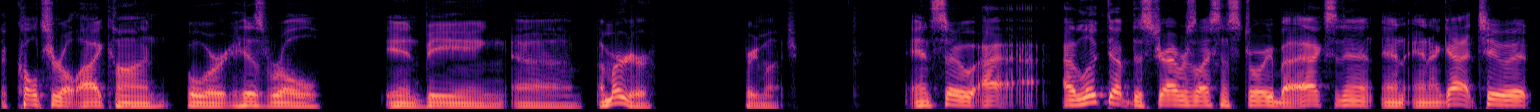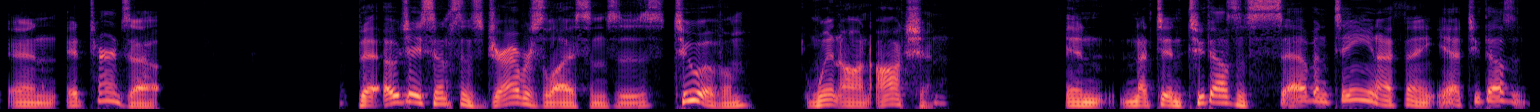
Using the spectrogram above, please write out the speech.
a cultural icon for his role in being uh, a murderer, pretty much. And so I I looked up this driver's license story by accident and and I got to it and it turns out that OJ Simpson's driver's licenses, two of them, went on auction in in 2017, I think. Yeah, 2000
